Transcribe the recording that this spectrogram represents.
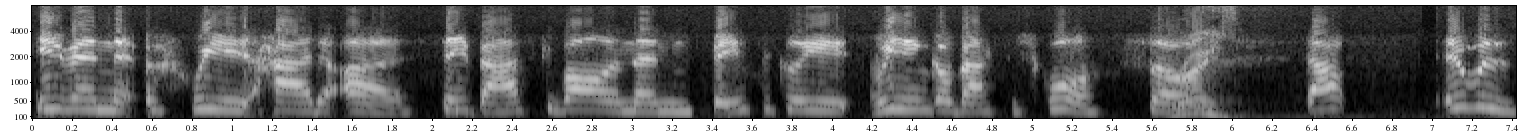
even we had uh, state basketball and then basically we didn't go back to school. So right. that it was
